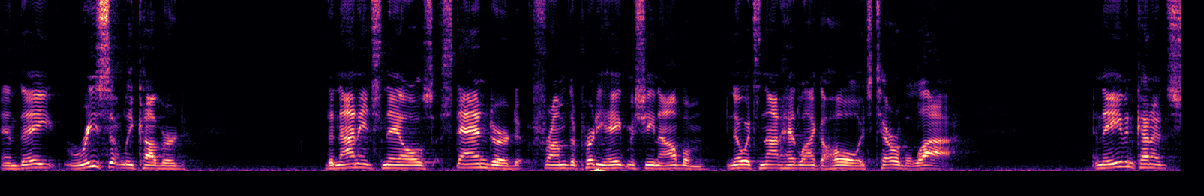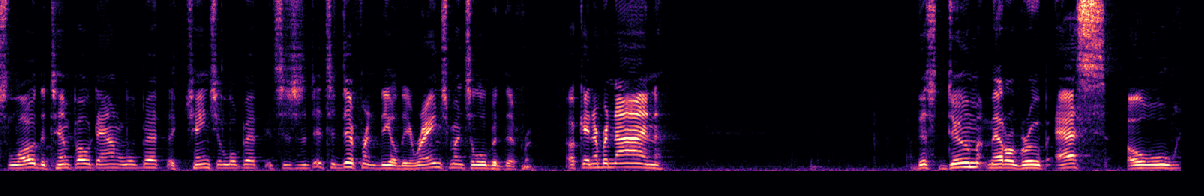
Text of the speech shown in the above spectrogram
and they recently covered the Nine Inch Nails standard from the Pretty Hate Machine album. No, it's not Head Like a Hole, it's Terrible Lie. And they even kind of slowed the tempo down a little bit. They changed it a little bit. It's just, it's a different deal. The arrangement's a little bit different. Okay, number nine. This doom metal group SOM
